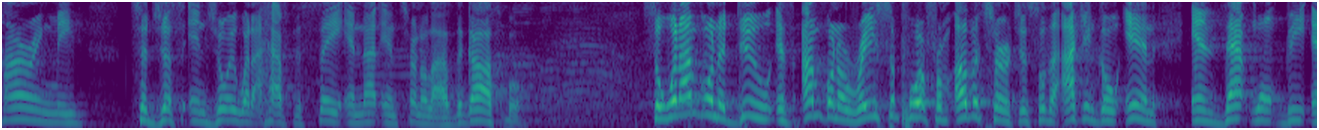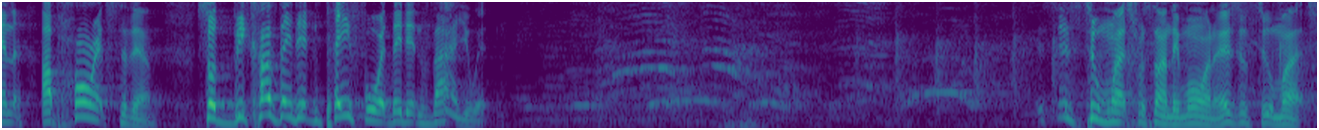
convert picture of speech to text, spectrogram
hiring me to just enjoy what I have to say and not internalize the gospel. So, what I'm going to do is, I'm going to raise support from other churches so that I can go in and that won't be an abhorrence to them. So, because they didn't pay for it, they didn't value it. This is too much for Sunday morning. It's just too much.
